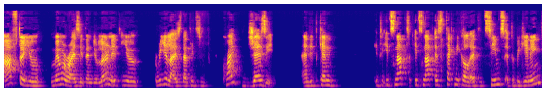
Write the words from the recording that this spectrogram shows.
after you memorize it and you learn it, you realize that it's quite jazzy and it can it, it's not it's not as technical as it seems at the beginning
